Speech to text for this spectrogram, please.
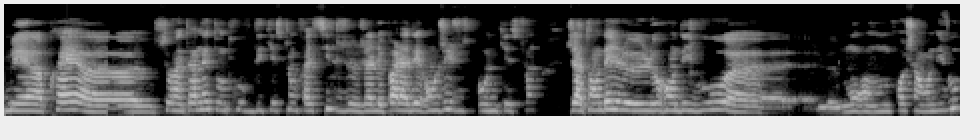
Mais après, euh, sur internet, on trouve des questions faciles. Je n'allais pas la déranger juste pour une question. J'attendais le, rendez-vous, euh, mon, prochain rendez-vous.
